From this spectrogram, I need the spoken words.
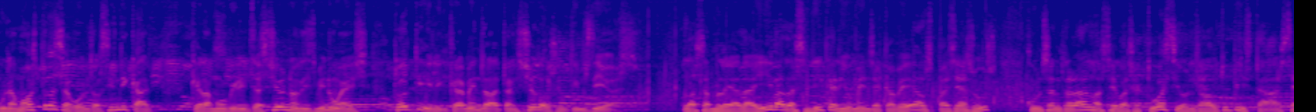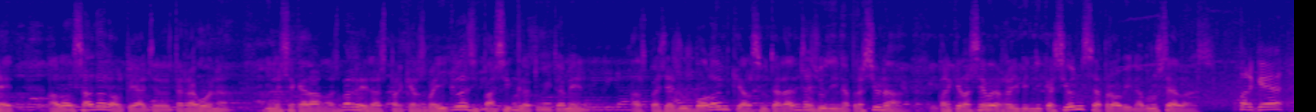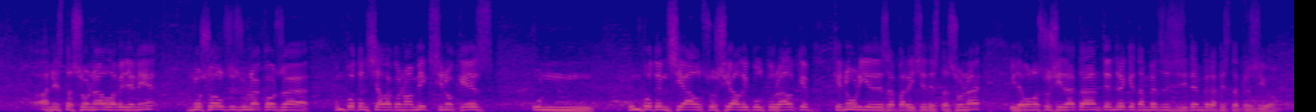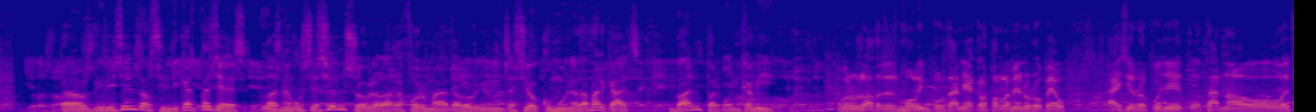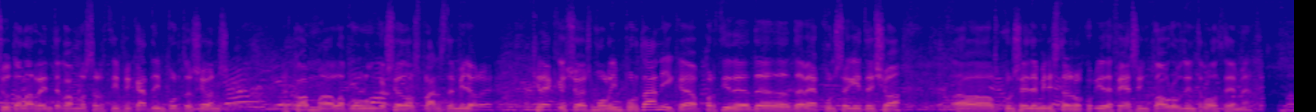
Una mostra, segons el sindicat, que la mobilització no disminueix, tot i l'increment de la tensió dels últims dies. L'assemblea d'ahir va decidir que diumenge que ve els pagesos concentraran les seves actuacions a l'autopista A7, a l'alçada del peatge de Tarragona, i n'aixecaran les barreres perquè els vehicles hi passin gratuïtament. Els pagesos volen que els ciutadans ajudin a pressionar perquè les seves reivindicacions s'aprovin a Brussel·les. Perquè en aquesta zona, l'Avellaner, no sols és una cosa, un potencial econòmic, sinó que és un, un potencial social i cultural que, que no hauria de desaparèixer d'esta zona i llavors la societat ha d'entendre que també els necessitem per a fer aquesta pressió. Per als dirigents del sindicat pagès, les negociacions sobre la reforma de l'Organització Comuna de Mercats van per bon camí. Per nosaltres és molt important ja que el Parlament Europeu hagi recollit tant l'ajut a la renta com el certificat d'importacions com la prolongació dels plans de millora. Crec que això és molt important i que a partir d'haver aconseguit això el Consell de Ministres el que hauria de fer és incloure-ho dintre l'OCM.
